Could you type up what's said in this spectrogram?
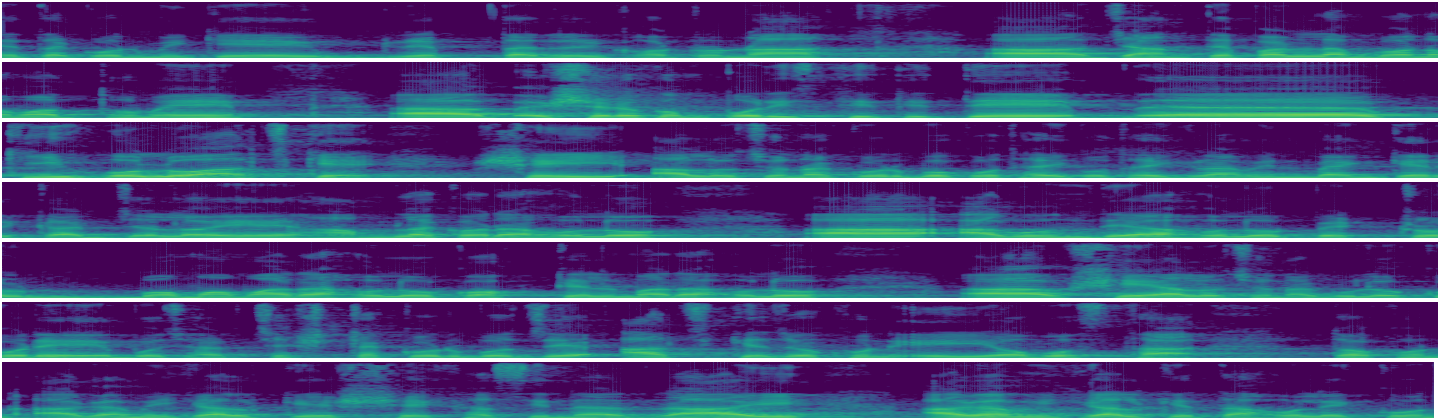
নেতাকর্মীকে গ্রেপ্তারের ঘটনা জানতে পারলাম গণমাধ্যমে। সেরকম পরিস্থিতিতে কি হলো আজকে? সেই আলোচনা করব। কোথায় কোথায় গ্রামীণ ব্যাংকের কার্যালয়ে হামলা করা হলো? আগুন দেয়া হলো, পেট্রোল বোমা মারা হলো, ককটেল মারা হলো সেই আলোচনাগুলো করে বোঝার চেষ্টা করব যে আজকে যখন এই অবস্থা, তখন আগামীকালকে শেখ হাসিনার রায়, আগামীকালকে তাহলে কোন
